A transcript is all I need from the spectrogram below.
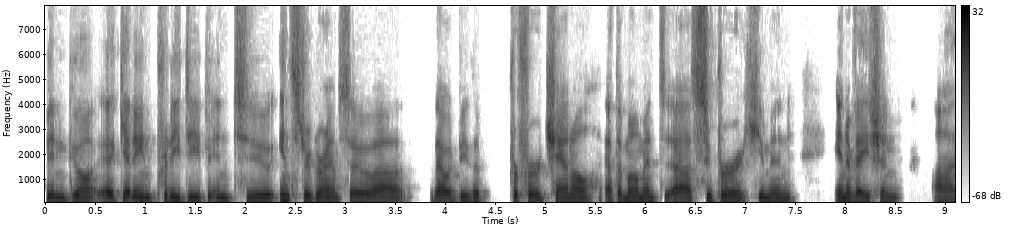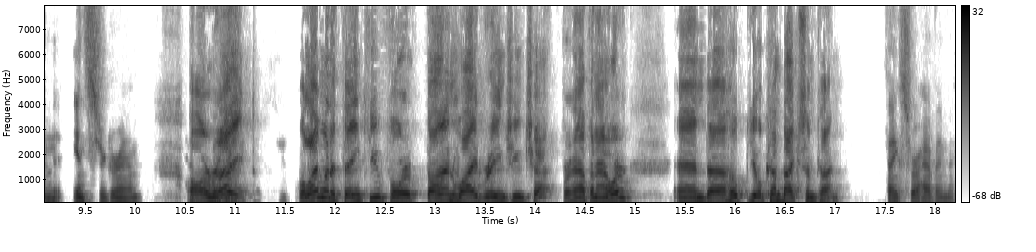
been go- uh, getting pretty deep into Instagram. So uh, that would be the preferred channel at the moment, uh, Superhuman Innovation on Instagram. All right. Well, I want to thank you for a fun, wide ranging chat for half an hour and uh, hope you'll come back sometime. Thanks for having me.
